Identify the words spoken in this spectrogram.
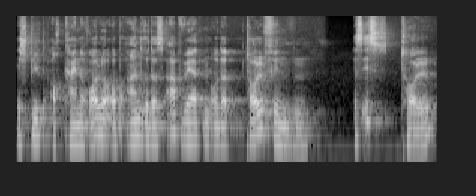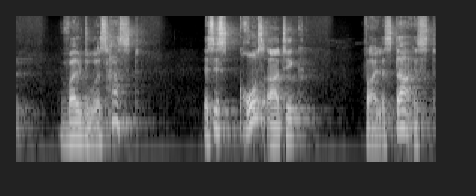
Es spielt auch keine Rolle, ob andere das abwerten oder toll finden. Es ist toll, weil du es hast. Es ist großartig, weil es da ist.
